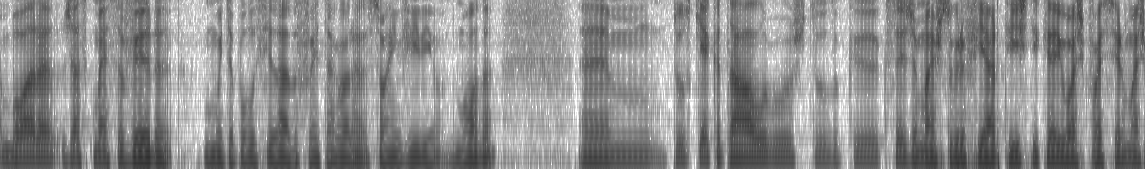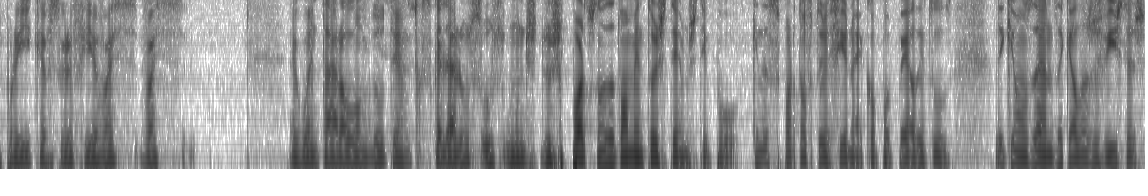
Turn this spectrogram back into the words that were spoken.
embora já se comece a ver muita publicidade feita agora só em vídeo de moda. Um, tudo que é catálogos, tudo que, que, seja mais fotografia artística, eu acho que vai ser mais por aí que a fotografia vai se, vai -se aguentar ao longo do tempo. Que se calhar os, os, muitos dos suportes que nós atualmente hoje temos, tipo, que ainda suportam fotografia, não é? Com o papel e tudo, daqui a uns anos aquelas revistas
